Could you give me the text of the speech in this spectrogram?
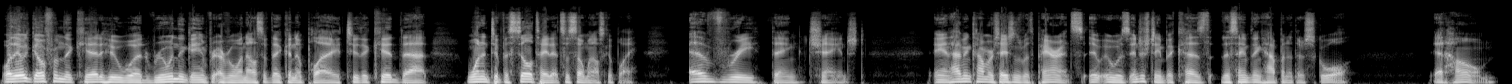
Or they would go from the kid who would ruin the game for everyone else if they couldn't play to the kid that wanted to facilitate it so someone else could play. Everything changed. And having conversations with parents, it, it was interesting because the same thing happened at their school, at home.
